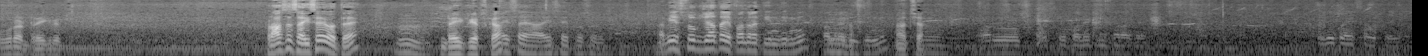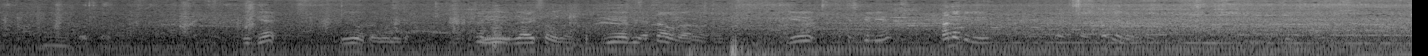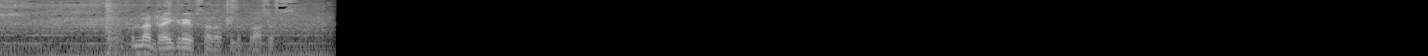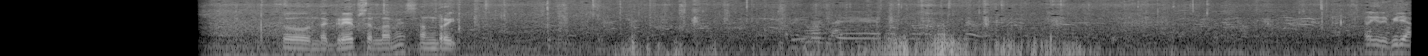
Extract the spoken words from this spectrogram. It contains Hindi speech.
पूरा ड्राई ग्रेप्स। प्रोसेस ऐसा ही होता है। हम्म। ड्राई ग्रेप्स का। ऐसा है हाँ, ऐसा ही प्रोसेस अभी सूख जाता है पंद्रह तीन दिन में पंद्रह बीस दिन में। अच्छा। और वो उसको क्वालिटी निकल आता है ये देखो ऐसा होता है। ठीक है। ये होता है ये ये ऐसा होगा। ये अभी ऐसा होगा। ये ஃபுல்லாக ட்ரை கிரேப்ஸ் சார் இந்த ப்ராசஸ் ஸோ இந்த கிரேப்ஸ் எல்லாமே சன்ரை இது வீடியோ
